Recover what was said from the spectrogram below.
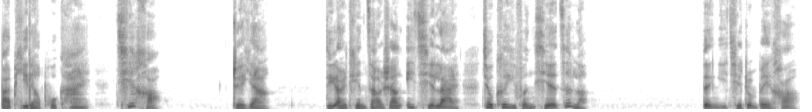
把皮料铺开、切好，这样第二天早上一起来就可以缝鞋子了。等一切准备好，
